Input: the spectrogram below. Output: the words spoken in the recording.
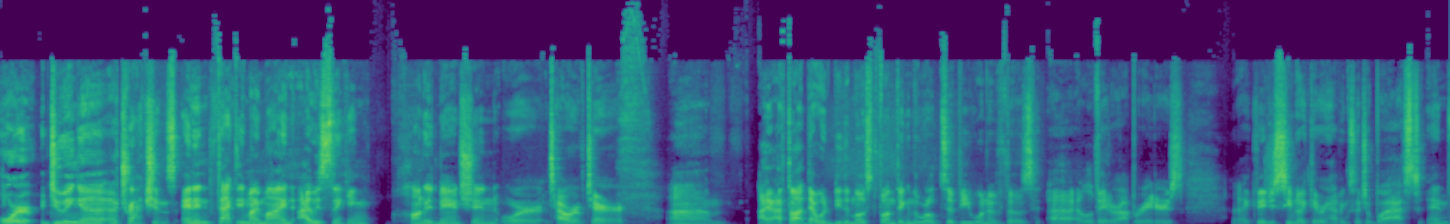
or doing uh, attractions. And in fact, in my mind, I was thinking Haunted Mansion or Tower of Terror. Um, I, I thought that would be the most fun thing in the world to be one of those uh, elevator operators. Like they just seemed like they were having such a blast, and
